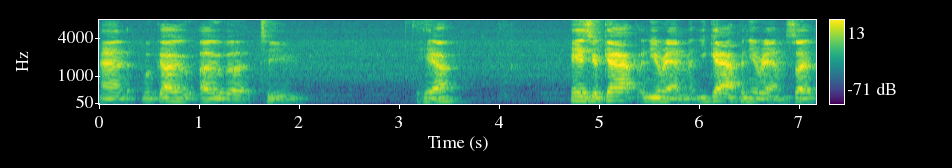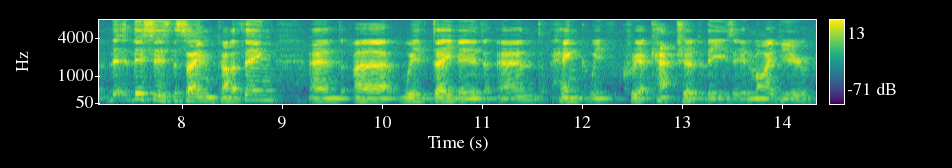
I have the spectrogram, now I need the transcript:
and we'll go over to here here's your gap and your M, your gap and your M. So th this is the same kind of thing. And uh, with David and Henk, we've captured these, in my view,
